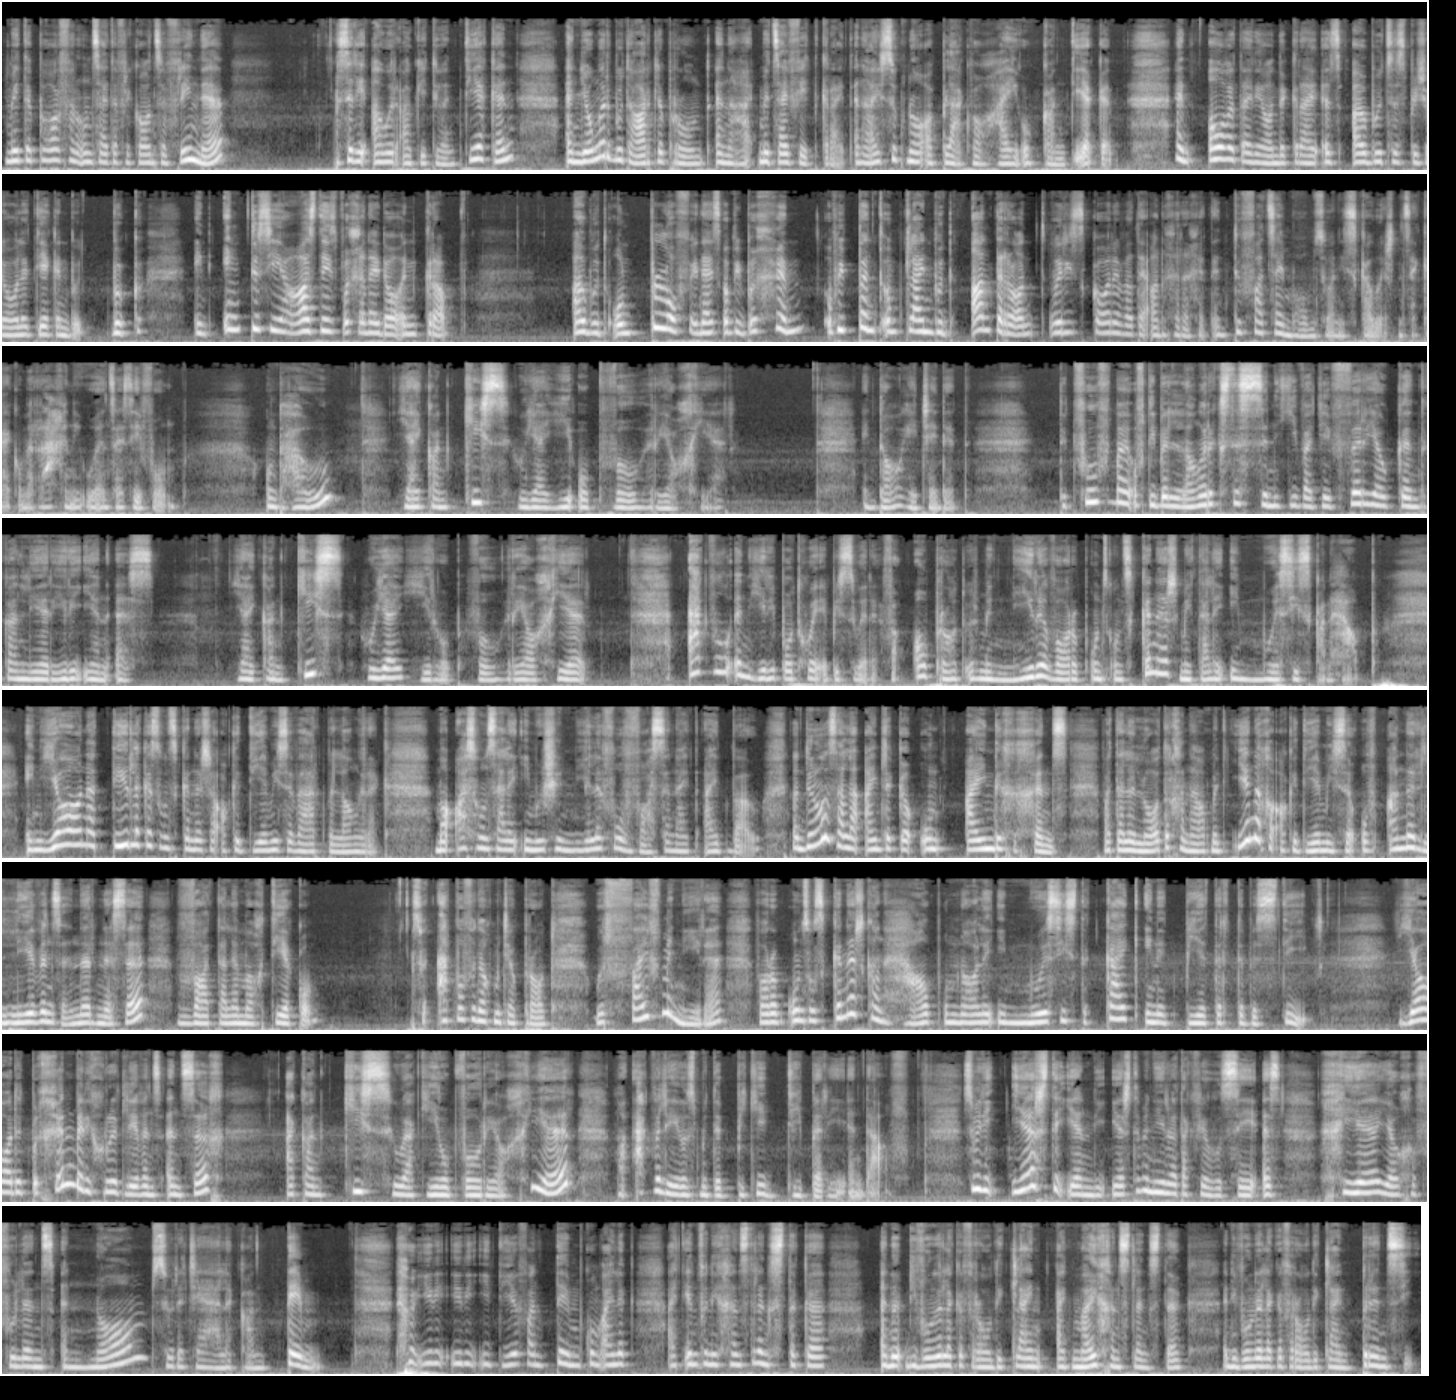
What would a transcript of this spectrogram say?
met 'n paar van ons Suid-Afrikaanse vriende sit die ouer ouetjie toe en teken en jonger boet hardloop rond in hy met sy vetkruit en hy soek na 'n plek waar hy op kan teken. En al wat hy in die hande kry is ou boet se spesiale tekenboek en entoesiasties begin hy daarin krap. Ou boet ontplof en hy's op die begin op die punt om klein boet aan te rand oor die skade wat hy aangerig het en toe vat sy ma hom so aan die skouers en sy kyk hom reg in die oë en sy sê vir hom: "Onthou, Jy kan kies hoe jy hierop wil reageer. En daar het jy dit. Dit voel vir my of die belangrikste sinnetjie wat jy vir jou kind kan leer hierdie een is. Jy kan kies hoe jy hierop wil reageer. Ek wil in hierdie potgooi episode veral praat oor maniere waarop ons ons kinders met hulle emosies kan help. En ja, natuurlik is ons kinders se akademiese werk belangrik. Maar as ons hulle emosionele volwassenheid uitbou, dan doen ons hulle eintlik 'n oneindige guns wat hulle later gaan help met enige akademiese of ander lewenshindernisse wat hulle mag teekom. So ek wil vandag met jou praat oor vyf maniere waarop ons ons kinders kan help om na hulle emosies te kyk en dit beter te bestuur. Ja, dit begin by die groot lewensinsig. Ek kan kies hoe ek hierop wil reageer, maar ek wil hê ons moet 'n bietjie dieper hier indelf. So die eerste een, die eerste manier wat ek vir jou wil sê is gee jou gevoelens 'n naam sodat jy hulle kan tem. Nou hierdie hierdie idee van tem kom eintlik uit een van die gunsteling stukke in die wonderlike verhaal die klein uit my gunsteling stuk in die wonderlike verhaal die klein prinsie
